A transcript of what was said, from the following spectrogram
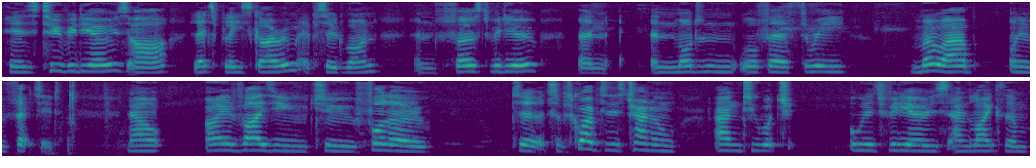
his two videos are Let's Play Skyrim Episode 1 and first video and and Modern Warfare 3 Moab on Infected. Now, I advise you to follow, to subscribe to this channel and to watch all his videos and like them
